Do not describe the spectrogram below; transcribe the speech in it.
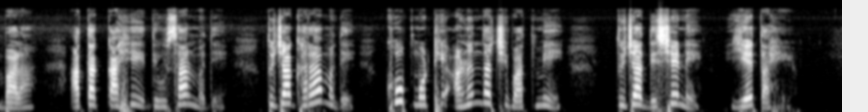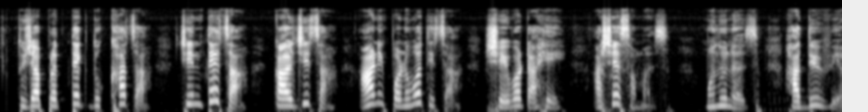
बाळा आता काही दिवसांमध्ये तुझ्या घरामध्ये खूप मोठी आनंदाची बातमी तुझ्या दिशेने येत आहे. तुझ्या प्रत्येक दुःखाचा चिंतेचा काळजीचा आणि पणवतीचा शेवट आहे असे समज. म्हणूनच हा दिव्य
